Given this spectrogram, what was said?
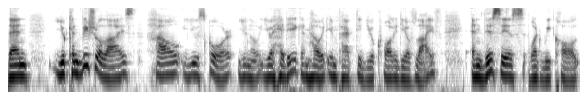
then you can visualize how you score, you know, your headache and how it impacted your quality of life. And this is what we call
